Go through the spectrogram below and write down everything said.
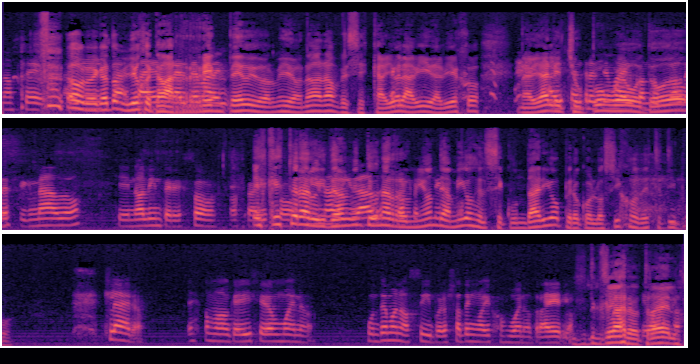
No sé. No, pero me encantó, mi viejo estaba re en pedo y dormido. No, no, pues se escayó la vida. El viejo, Navidad le chupó un huevo todo. designado que no le interesó. es que esto era literalmente una reunión de amigos del secundario, pero con los hijos de este tipo. Claro, es como que dijeron, bueno, juntémonos, sí, pero ya tengo hijos, bueno, traelos. Claro, traelos.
